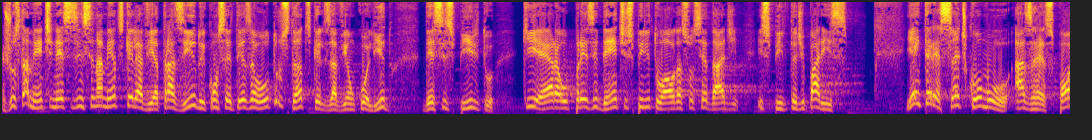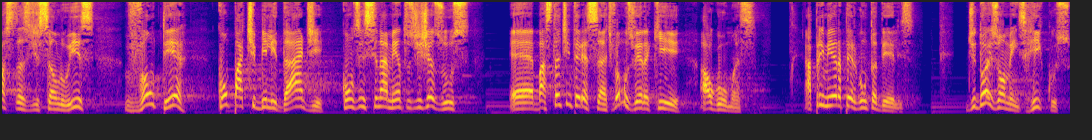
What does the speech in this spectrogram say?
justamente nesses ensinamentos que ele havia trazido e com certeza outros tantos que eles haviam colhido desse espírito que era o presidente espiritual da Sociedade Espírita de Paris. E é interessante como as respostas de São Luís vão ter compatibilidade com os ensinamentos de Jesus. É bastante interessante. Vamos ver aqui algumas. A primeira pergunta deles: De dois homens ricos,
